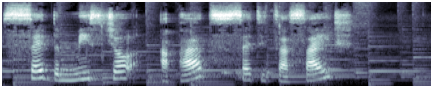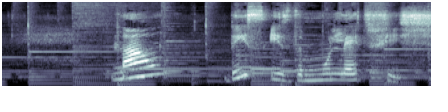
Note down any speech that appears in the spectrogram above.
Set the mixture apart, set it aside. Now, this is the mullet fish.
